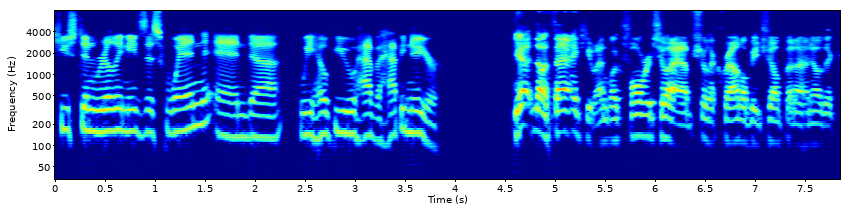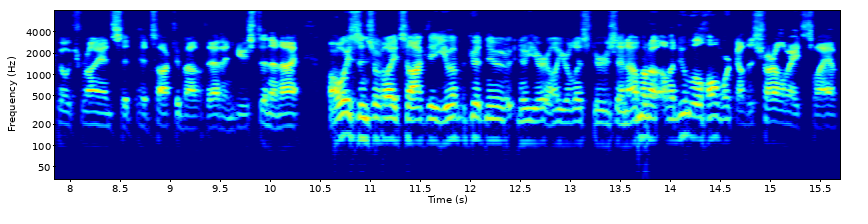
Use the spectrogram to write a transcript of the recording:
Houston really needs this win, and uh, we hope you have a happy New Year. Yeah, no, thank you, and look forward to it. I'm sure the crowd will be jumping. I know that Coach Ryan had, had talked about that in Houston, and I always enjoy talking to you. You have a good new New Year, all your listeners, and I'm gonna I'm gonna do a little homework on the Charlemagne, so I have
